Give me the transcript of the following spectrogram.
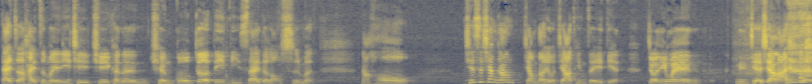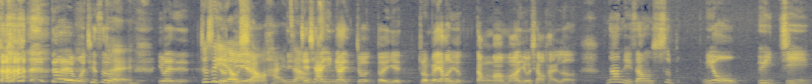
带着孩子们一起去可能全国各地比赛的老师们。然后，其实像刚刚讲到有家庭这一点，就因为。你接下来，对我其实对，因为就是也有小孩，你接下来应该就对，也准备要有当妈妈有小孩了。那你这样是，你有预计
